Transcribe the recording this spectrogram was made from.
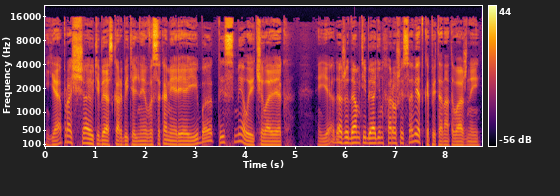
«Я прощаю тебе оскорбительное высокомерие, ибо ты смелый человек. Я даже дам тебе один хороший совет, капитан отважный,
